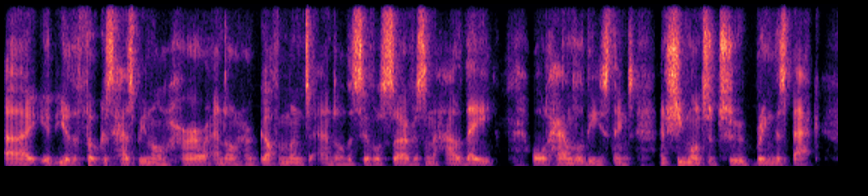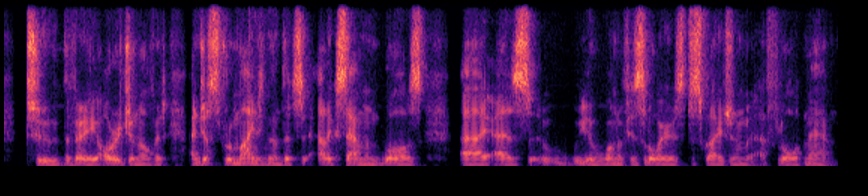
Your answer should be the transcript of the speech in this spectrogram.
Uh, it, you know, the focus has been on her and on her government and on the civil service and how they all handle these things. And she wanted to bring this back to the very origin of it and just reminding them that Alex Salmond was, uh, as you know, one of his lawyers described him, a flawed man.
